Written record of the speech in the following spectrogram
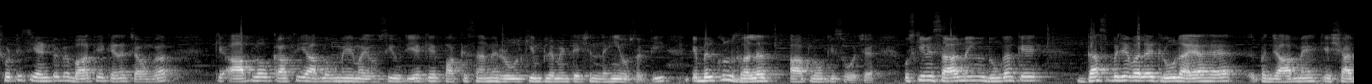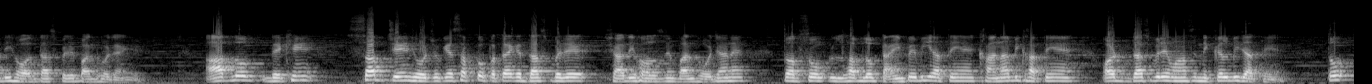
چھوٹی سی اینڈ پہ میں بات یہ کہنا چاہوں گا کہ آپ لوگ، کافی آپ لوگوں میں مایوسی ہوتی ہے کہ پاکستان میں رول کی امپلیمنٹیشن نہیں ہو سکتی۔ یہ بالکل غلط آپ لوگوں کی سوچ ہے۔ اس کی مثال میں یوں دوں گا کہ دس بجے والا ایک رول آیا ہے پنجاب میں کہ شادی ہال دس بجے بند ہو جائیں گے۔ آپ لوگ دیکھیں سب چینج ہو چکے ہیں۔ سب کو پتہ ہے کہ دس بجے شادی ہالز نے بند ہو جانا ہے۔ تو اب سو سب لوگ ٹائم پہ بھی آتے ہیں، کھانا بھی کھاتے ہیں اور دس بجے وہاں سے نکل بھی جاتے ہیں۔ تو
